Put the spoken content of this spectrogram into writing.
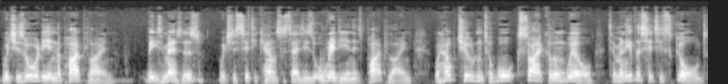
which is already in the pipeline. These measures, which the City Council says is already in its pipeline, will help children to walk, cycle, and wheel to many of the city's schools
